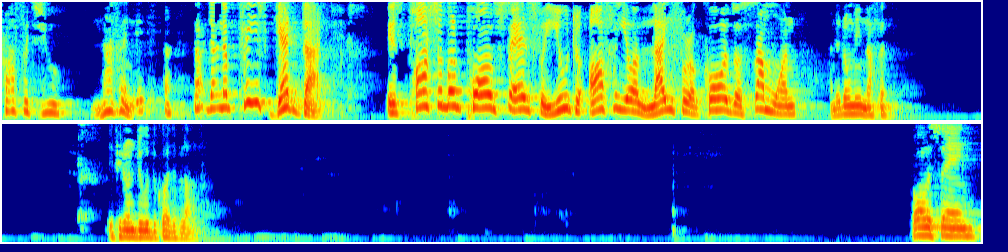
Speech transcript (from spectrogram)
profits you nothing. Uh, now, now, now please get that. It is possible, Paul says, for you to offer your life for a cause or someone, and it don't mean nothing. If you don't do it because of love. Paul is saying,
